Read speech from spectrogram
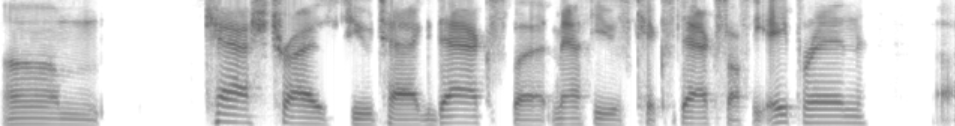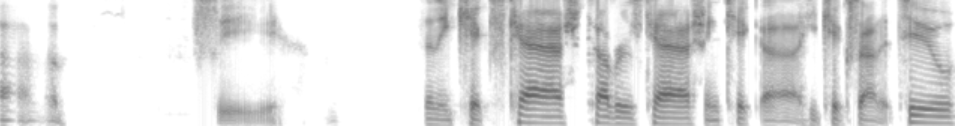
Um, Cash tries to tag Dax, but Matthews kicks Dax off the apron. Uh, let's see. Then he kicks Cash, covers Cash, and kick. Uh, he kicks out at two.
